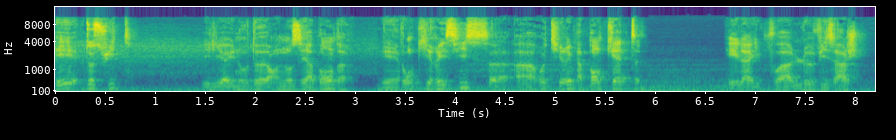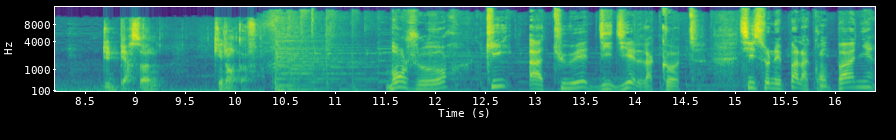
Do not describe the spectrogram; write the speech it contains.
et de suite, il y a une odeur nauséabonde. Et donc ils réussissent à retirer la banquette. Et là, ils voient le visage d'une personne qui est dans le coffre. Bonjour, qui a tué Didier Lacotte? Si ce n'est pas la compagne,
